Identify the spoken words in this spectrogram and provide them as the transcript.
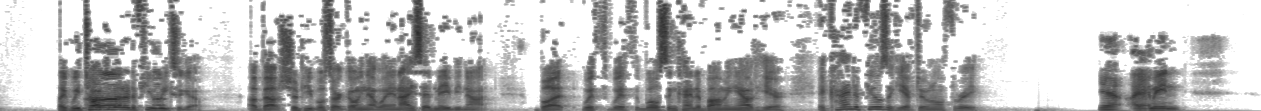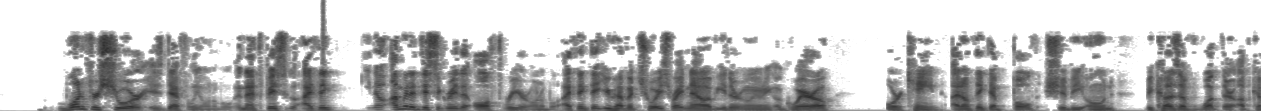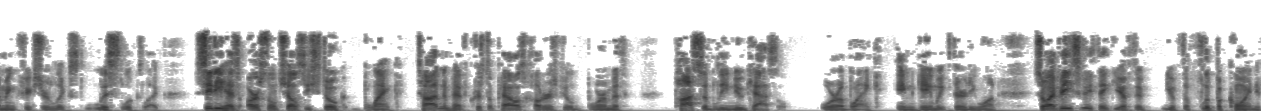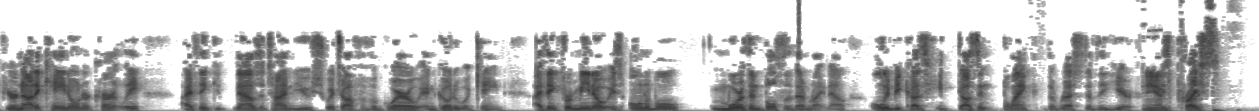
Like we talked Uh, about it a few uh, weeks ago about should people start going that way, and I said maybe not. But with with Wilson kind of bombing out here, it kind of feels like you have to own all three. Yeah, I mean, one for sure is definitely ownable, and that's basically. I think you know I'm going to disagree that all three are ownable. I think that you have a choice right now of either owning Aguero or Kane. I don't think that both should be owned because of what their upcoming fixture list, list looks like. City has Arsenal, Chelsea, Stoke, blank. Tottenham have Crystal Palace, Huddersfield, Bournemouth, possibly Newcastle or a blank in game week 31. So I basically think you have to you have to flip a coin. If you're not a Kane owner currently, I think now's the time you switch off of Aguero and go to a Kane. I think Firmino is ownable more than both of them right now, only because he doesn't blank the rest of the year. And His price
